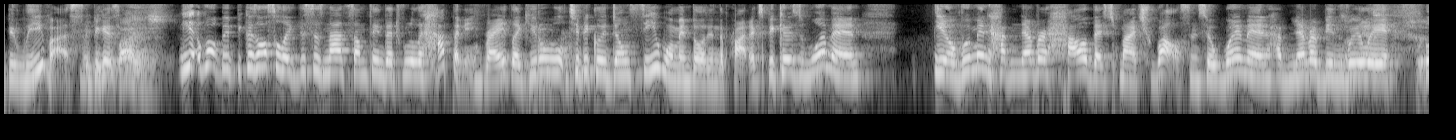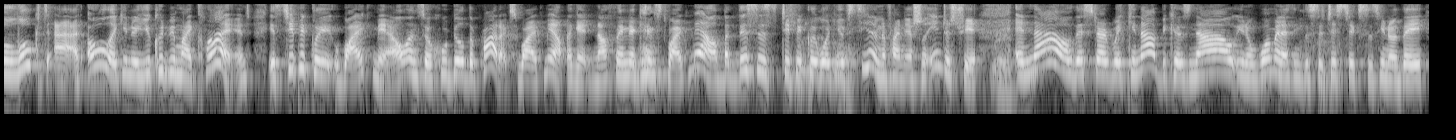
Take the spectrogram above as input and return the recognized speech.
believe us because bias. yeah, well, but because also like this is not something that's really happening, right? Like you don't typically don't see women building the products because women you know, women have never held that much wealth. And so women have never been really looked at. Oh, like, you know, you could be my client. It's typically white male. And so who build the products? White male. Again, nothing against white male, but this is typically what you've seen in the financial industry. And now they start waking up because now, you know, women, I think the statistics is, you know, they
